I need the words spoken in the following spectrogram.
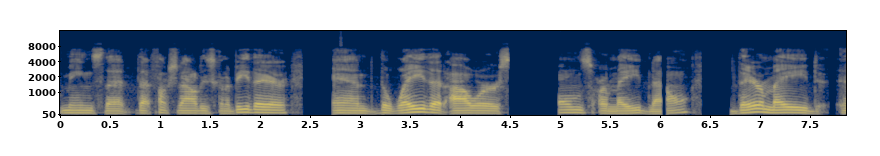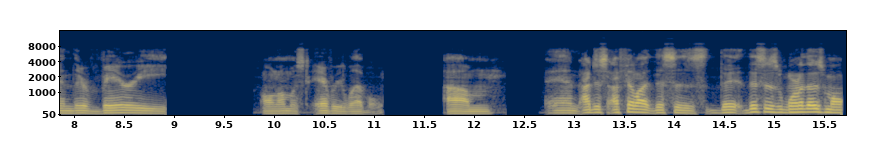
means that that functionality is going to be there, and the way that our phones are made now, they're made and they're very on almost every level. Um, and I just I feel like this is th- this is one of those moments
